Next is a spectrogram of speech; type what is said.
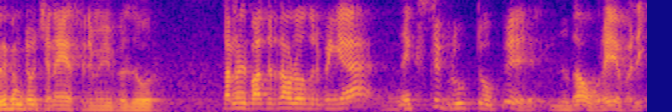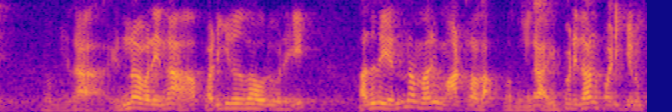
welcome to Chennai academy Vellore Tamil பார்த்துட்டு தான் அவ்வளோ வந்திருப்பீங்க நெக்ஸ்ட்டு குரூப் டூக்கு இதுதான் ஒரே வழி. ஓகேங்களா? என்ன வழினா படிக்கிறது தான் ஒரு வழி. அதில் என்ன மாதிரி மாற்றலாம்? ஓகேங்களா? இப்படி தான் படிக்கணும்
